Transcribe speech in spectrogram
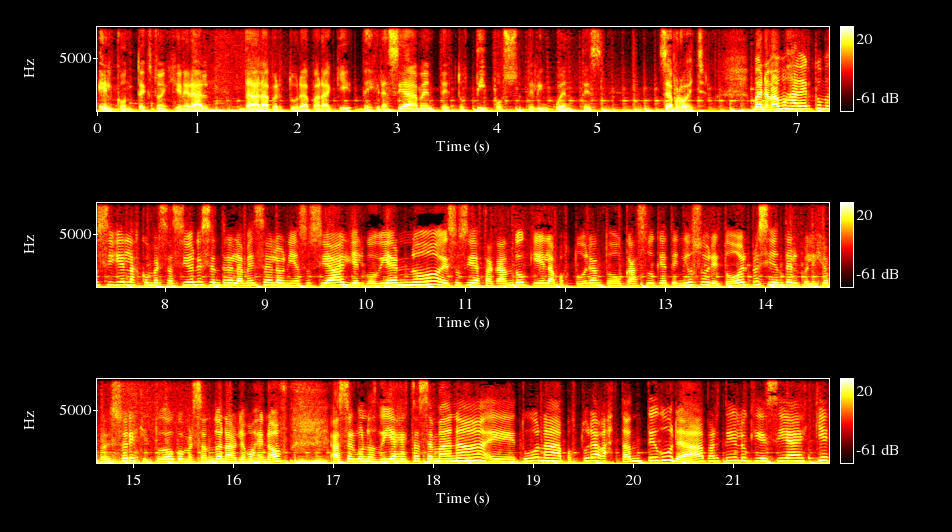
el contexto en general da la apertura para que, desgraciadamente, estos tipos delincuentes se aprovechen. Bueno, vamos a ver cómo siguen las conversaciones entre la mesa de la Unidad Social y el gobierno. Eso sí, destacando que la postura, en todo caso, que ha tenido sobre todo el presidente del Colegio de Profesores, que estuvo conversando en Hablemos en Off hace algunos días esta semana, eh, tuvo una postura bastante dura. Aparte de lo que decía es que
